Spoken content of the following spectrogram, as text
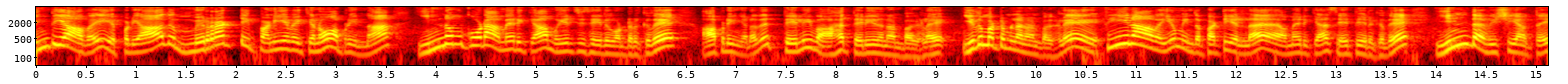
இந்தியாவை எப்படியாவது மிரட்டி பணிய வைக்கணும் அப்படின்னா இன்னும் கூட அமெரிக்கா முயற்சி செய்து கொண்டிருக்குது அப்படிங்கிறது தெளிவாக தெரியுது நண்பர்களே. இது மட்டும் இல்லை நண்பர்களே சீனாவையும் இந்த பட்டியலில் அமெரிக்கா சேர்த்து இருக்குது இந்த விஷயத்தை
